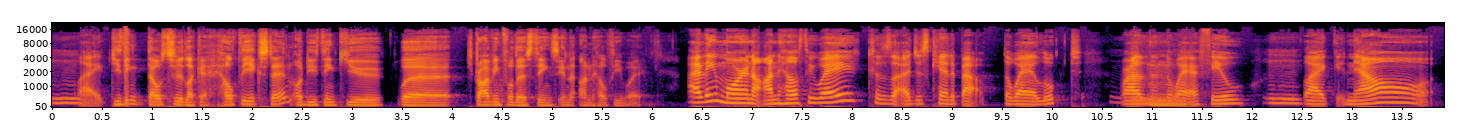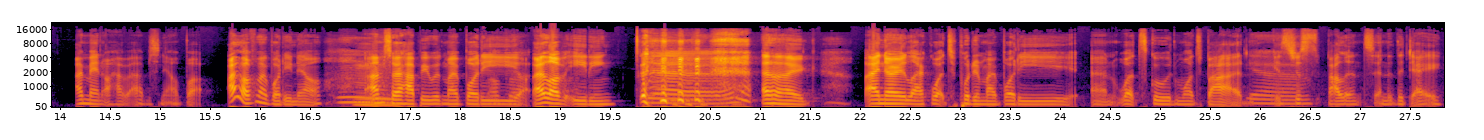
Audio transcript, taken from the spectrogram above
Mm-hmm. Like Do you think that was to like a healthy extent, or do you think you were striving for those things in an unhealthy way? I think more in an unhealthy way because I just cared about the way I looked rather than the mm. way I feel. Mm-hmm. Like now, I may not have abs now, but I love my body now. Mm. I'm so happy with my body. I love eating. Yeah. and like I know like what to put in my body and what's good and what's bad. Yeah. It's just balance end of the day.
